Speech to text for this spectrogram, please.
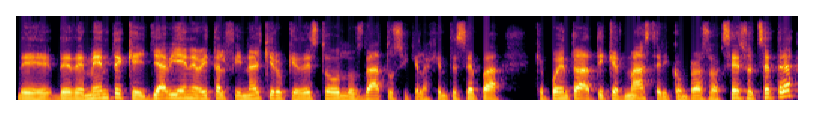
de, Demente que ya viene ahorita al final. Quiero que des todos los datos y que la gente sepa que puede entrar a Ticketmaster y comprar su acceso, etcétera.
